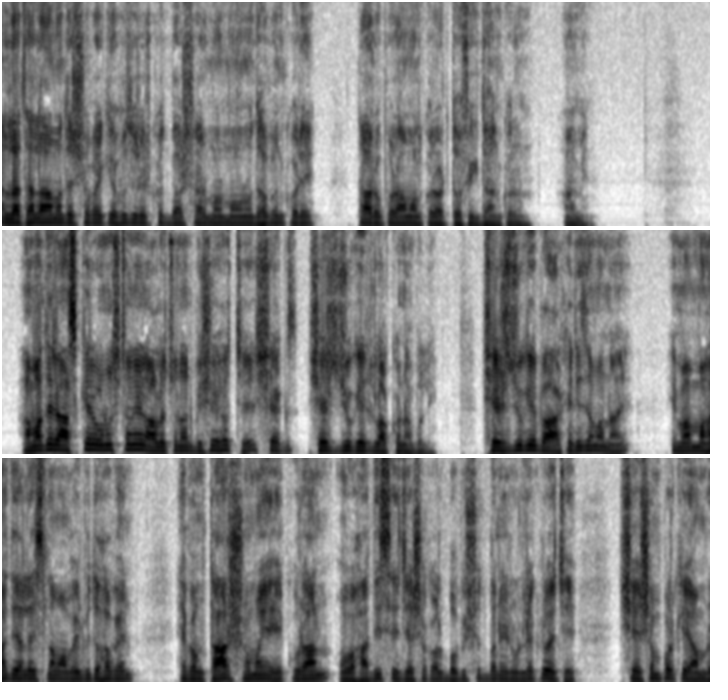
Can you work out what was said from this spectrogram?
اللہ تعالیٰ ہمارے سب کے حضرت خود برسار مرم اندابن کر تفک دان کر لکھن شیش جگے بخری جمانا امام ماہدی آل اسلام آبربت ہبین قورن اور ہادیسے جو سکل بوشت باعث الیکھ رہے سے سمپرکے ہم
